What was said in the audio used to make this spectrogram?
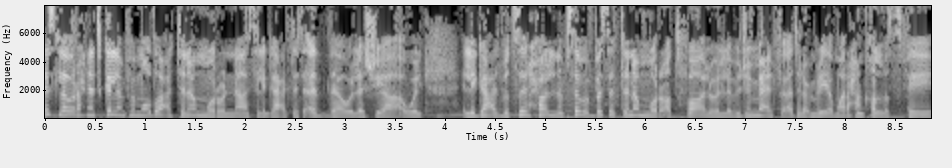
أحس لو راح نتكلم في موضوع التنمر والناس اللي قاعد تتأذى والأشياء واللي قاعد بتصير حولنا بسبب بس التنمر أطفال ولا بجميع الفئات العمرية ما راح نخلص في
